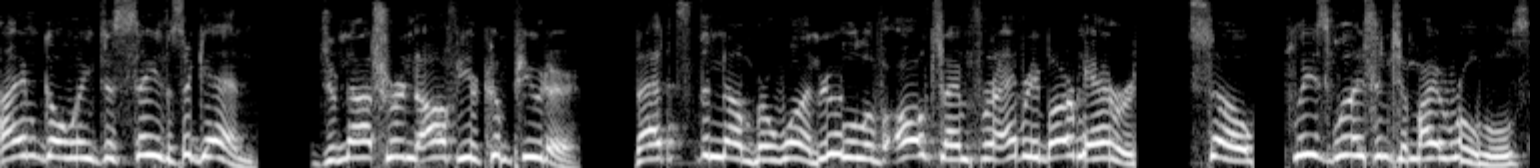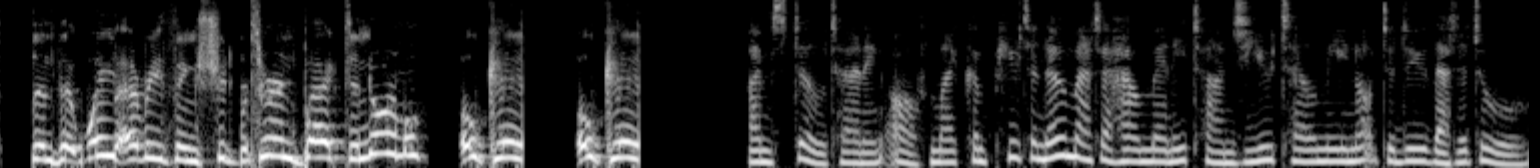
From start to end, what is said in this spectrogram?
I'm going to say this again. Do not turn off your computer. That's the number one rule of all time for every barb error. So, please listen to my rules, and that way everything should return back to normal. Okay, okay. I'm still turning off my computer no matter how many times you tell me not to do that at all.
